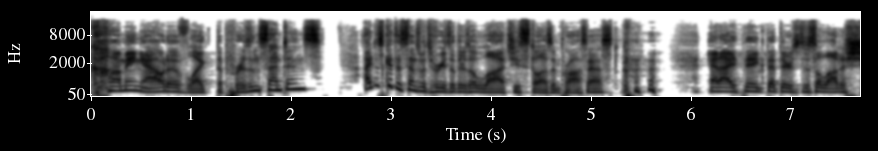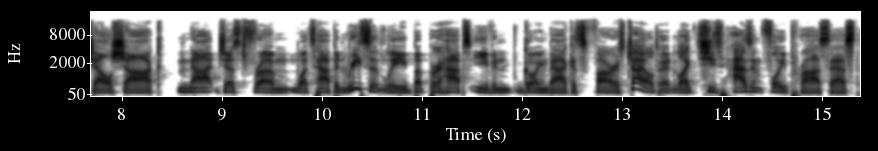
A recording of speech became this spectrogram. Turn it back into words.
coming out of like the prison sentence, I just get the sense with Teresa, there's a lot she still hasn't processed. and I think that there's just a lot of shell shock, not just from what's happened recently, but perhaps even going back as far as childhood. Like she hasn't fully processed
